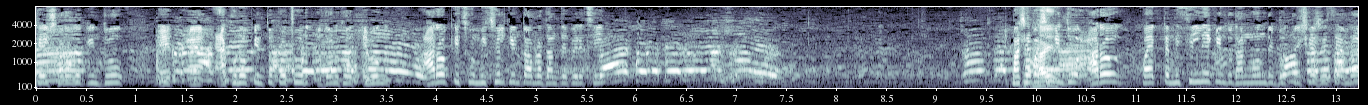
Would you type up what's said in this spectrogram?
সেই সড়কও কিন্তু এখনও কিন্তু প্রচুর জনতা এবং আরও কিছু মিছিল কিন্তু আমরা জানতে পেরেছি। পাশাপাশি কিন্তু আরও কয়েকটা মিছিল নিয়ে কিন্তু ধানমন্ডি বত্রিশে এসেছে আমরা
